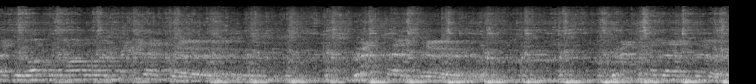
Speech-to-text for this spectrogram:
as we welcome all of our string dancers, breath dancers, charisma dancers.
